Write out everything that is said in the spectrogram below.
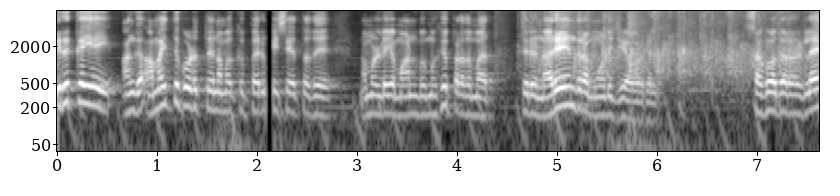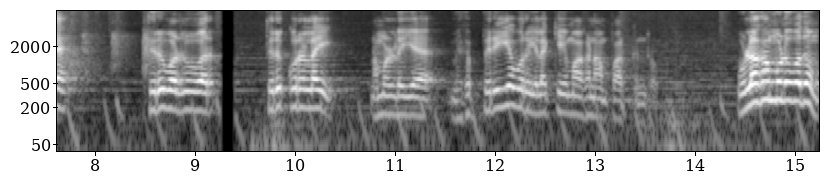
இருக்கையை அங்கு அமைத்து கொடுத்து நமக்கு பெருமை சேர்த்தது நம்மளுடைய மாண்புமிகு பிரதமர் திரு நரேந்திர மோடிஜி அவர்கள். சகோதரர்களே திருவள்ளுவர் திருக்குறளை நம்மளுடைய மிகப்பெரிய ஒரு இலக்கியமாக நாம் பார்க்கின்றோம். உலகம் முழுவதும்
